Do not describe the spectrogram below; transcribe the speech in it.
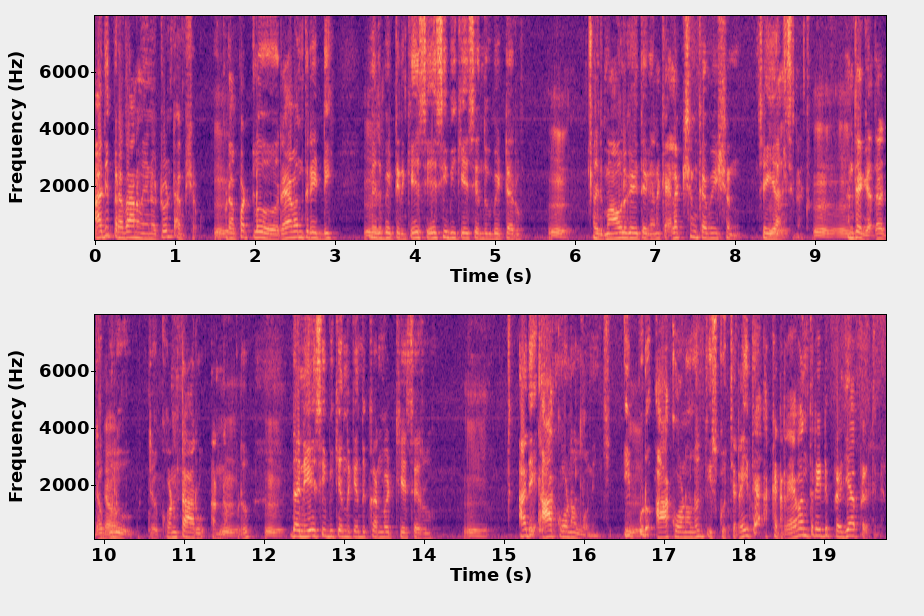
అది ప్రధానమైనటువంటి అంశం. ఇప్పుడు అప్పట్లో రేవంత్ రెడ్డి మీద పెట్టిన కేసు ఏసీబీ కేసు ఎందుకు పెట్టారు? అది మామూలుగా అయితే కనుక ఎలక్షన్ కమిషన్ చేయాల్సినట్టు. అంతే కదా? డబ్బులు కొంటారు అన్నప్పుడు. దాన్ని ఏసీబీ కిందకి ఎందుకు కన్వర్ట్ చేశారు? అది ఆ కోణంలో నుంచి. ఇప్పుడు ఆ కోణంలో తీసుకొచ్చారు. అయితే అక్కడ రేవంత్ రెడ్డి ప్రజాప్రతినిధి.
